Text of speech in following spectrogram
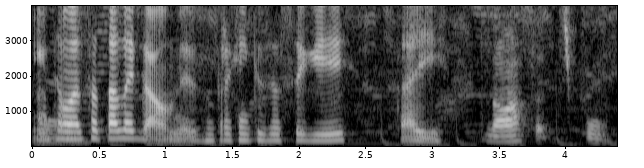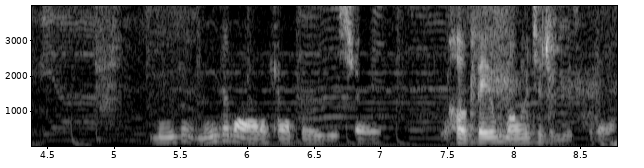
Então Ah. essa tá legal mesmo, pra quem quiser seguir, tá aí. Nossa, tipo, muito, muito da hora aquela playlist. Eu roubei um monte de música dela.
